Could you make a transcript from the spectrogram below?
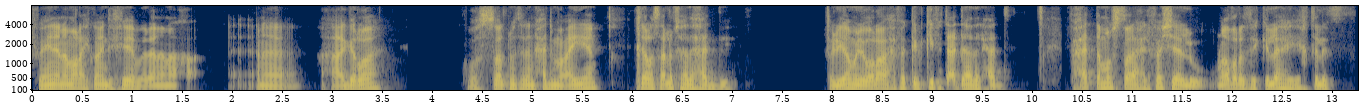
فهنا أنا ما راح يكون عندي خيبة لأن أنا ح... أنا حاقرا وصلت مثلا حد معين خلاص عرفت هذا حدي. في اليوم اللي وراه حفكر كيف أتعدى هذا الحد. فحتى مصطلح الفشل ونظرتك له يختلف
